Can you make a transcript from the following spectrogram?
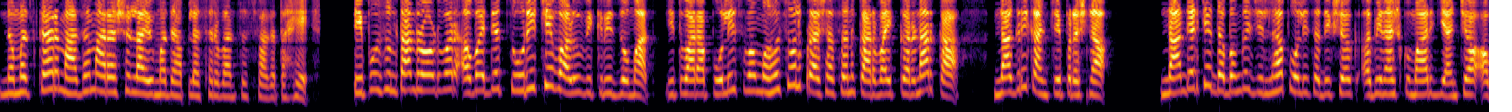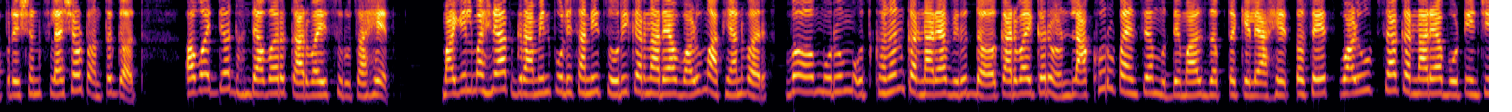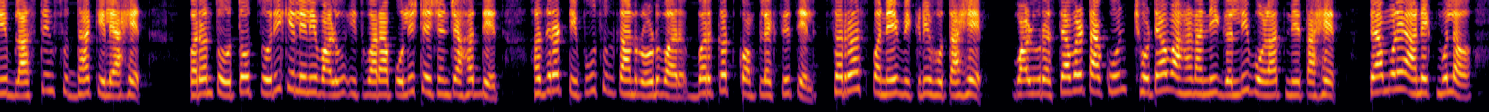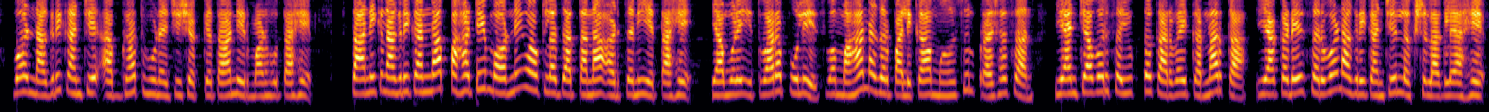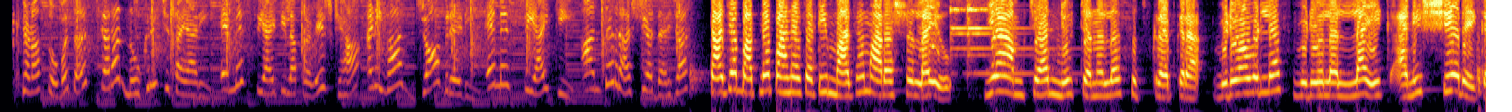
नमस्कार माझा महाराष्ट्र लाईव्हमध्ये आपल्या सर्वांचं स्वागत आहे. टिपू सुलतान रोडवर अवैध चोरीची वाळू विक्री जोमात. इतवारा पोलीस व महसूल प्रशासन कारवाई करणार का? नागरिकांचे प्रश्न. नांदेडचे दबंग जिल्हा पोलीस अधीक्षक अविनाश कुमार यांच्या ऑपरेशन फ्लॅशआउट अंतर्गत अवैध धंद्यावर कारवाई सुरूच आहेत. मागील महिन्यात ग्रामीण पोलिसांनी चोरी करणाऱ्या वाळू माफियांवर व मुरुम उत्खनन करणाऱ्या विरुद्ध कारवाई करून लाखो रुपयांचे मुद्देमाल जप्त केले आहेत. तसेच वाळू उपसा करणाऱ्या बोटींची ब्लास्टिंग सुद्धा केले आहेत. परंतु तो चोरी केलेली वाळू इतवारा पोलीस स्टेशनच्या हद्दीत हजरत टिपू सुलतान रोडवर बरकत कॉम्प्लेक्स येथील सर्रासपणे विक्री होत आहे. वाळू रस्त्यावर टाकून छोट्या वाहनांनी गल्ली बोळात नेत आहेत. त्यामुळे अनेक मुलं व नागरिकांचे अपघात होण्याची शक्यता निर्माण होत आहे. स्थानिक नागरिकांना पहाटे मॉर्निंग वॉकला जाताना अडचणी येत आहे. यामुळे इतवारा पोलीस व महानगरपालिका महसूल प्रशासन यांच्यावर संयुक्त कारवाई करणार का? याकडे सर्व नागरिकांचे लक्ष लागले आहे. शिक्षणासोबतच करा नोकरीची तयारी. M S C I T ला प्रवेश घ्या आणि व्हा job ready M S C I T आंतरराष्ट्रीय दर्जा ताज्या बातम्या पाहण्यासाठी माझा महाराष्ट्र लाईव्ह या आमच्या न्यूज चॅनलला सबस्क्राईब करा. व्हिडिओ आवडल्यास व्हिडिओला लाईक आणि शेअर करा.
